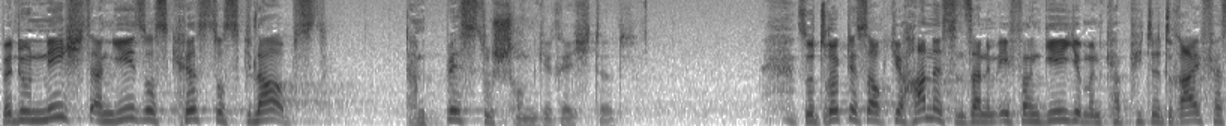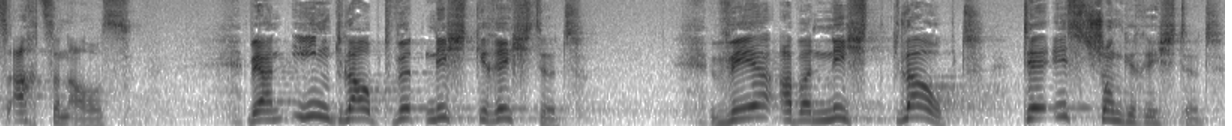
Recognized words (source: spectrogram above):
Wenn du nicht an Jesus Christus glaubst, dann bist du schon gerichtet. So drückt es auch Johannes in seinem Evangelium in Kapitel 3, Vers 18 aus. Wer an ihn glaubt, wird nicht gerichtet. Wer aber nicht glaubt, der ist schon gerichtet,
